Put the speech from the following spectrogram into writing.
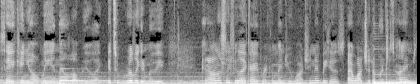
say, "Can you help me?" and they'll help you. Like it's a really good movie. And I honestly feel like I recommend you watching it because I watch it a bunch of times.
